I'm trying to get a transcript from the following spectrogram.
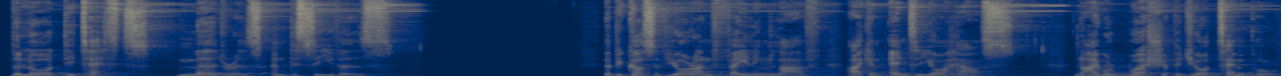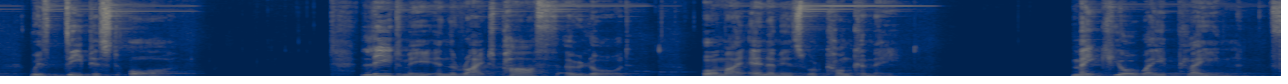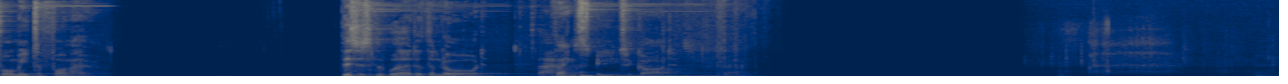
The Lord detests murderers and deceivers. But because of your unfailing love, I can enter your house, and I will worship at your temple with deepest awe. Lead me in the right path, O Lord, or my enemies will conquer me. Make your way plain for me to follow. This is the word of the Lord. Thanks be to God.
